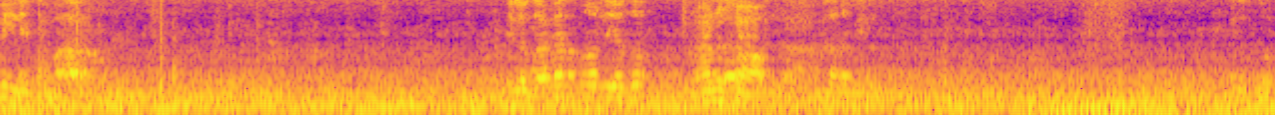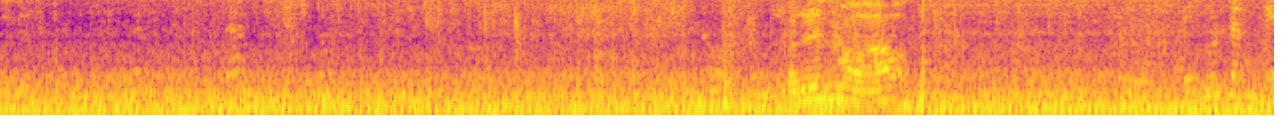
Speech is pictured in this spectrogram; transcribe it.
nakabilit ka ba? Iluganan ako ng liyago. Ano sa? Wala kabilit. Bilid ko na. Kadin sa mga. Ay, importante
